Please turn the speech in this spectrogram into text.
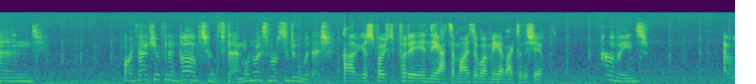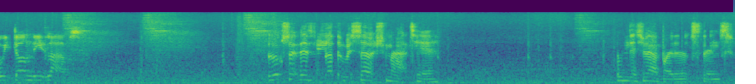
and. Oh, thank you for the bulb tooth stand. What am I supposed to do with it? Um, you're supposed to put it in the atomizer when we get back to the ship. Cool beans. Have we done these labs? It looks like there's another research mat here. In this lab by the looks of things.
